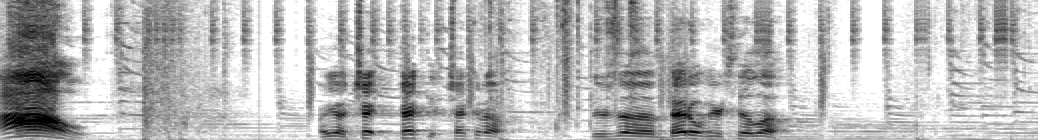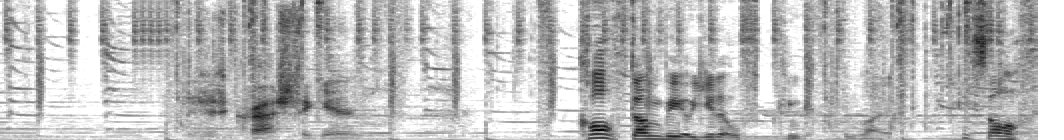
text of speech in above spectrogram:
Ow! Oh, yo, check, check it, check it out. There's a bed over here to the left. It just crashed again. Cough, dung beetle, you little fucking c- like. Piss off.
